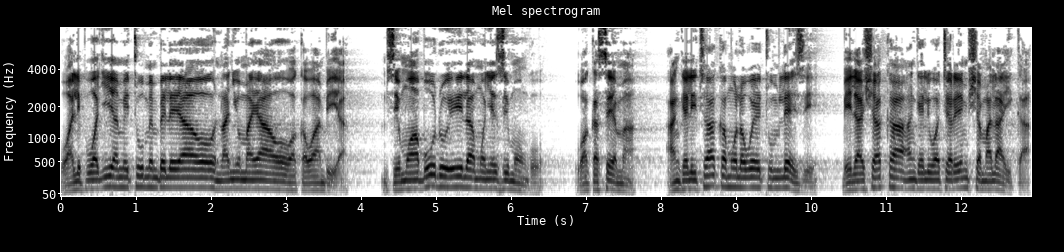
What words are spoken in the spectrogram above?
Walipowajia mitume mbele yao na nyuma yao wakawaambia, msimwabudu ila Mwenyezi Mungu. Wakasema, angelitaka Mola wetu mlezi, bila shaka angeliwateremsha malaika.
